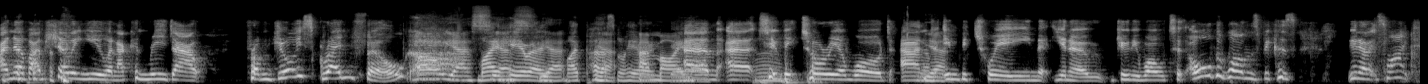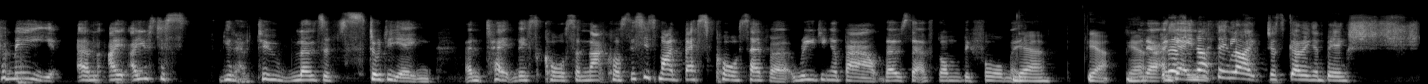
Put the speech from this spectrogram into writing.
i know but i'm showing you and i can read out from joyce grenfell Oh yes, My yes, hero, yeah, my personal yeah, hero, and mine. um, uh, to Mm. Victoria Wood and Yeah. in between, you know, Julie Walters, all the ones because, you know, it's like for me, um, I, I used to, you know, do loads of studying and take this course and that course. This is my best course ever, reading about those that have gone before me. yeah, yeah, yeah. You know, and There's getting nothing like just going and being shh.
